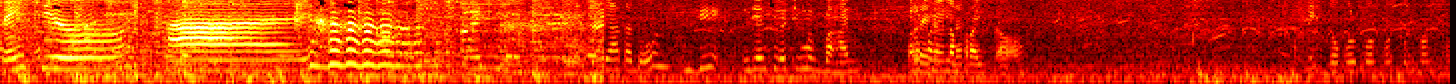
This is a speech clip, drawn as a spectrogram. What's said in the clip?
Thank you. Hi. Yata doon. Hindi. Hindi yan sila ching magbahan. Para Parehas pareho lang lang. price. Oo. At least double purpose tong bag mo.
